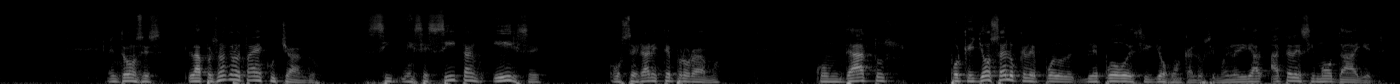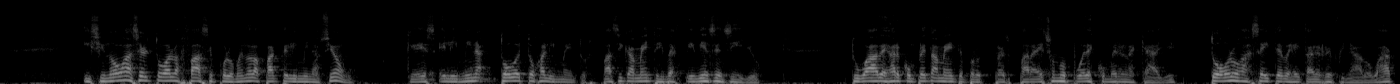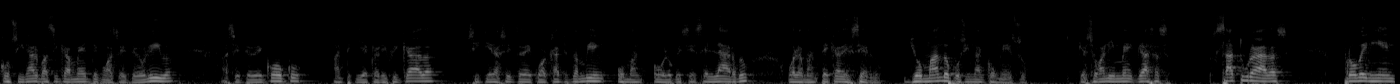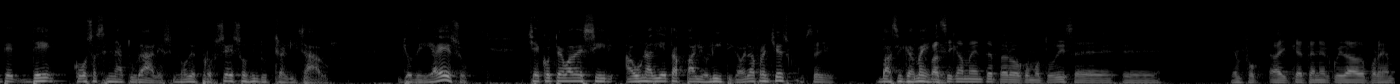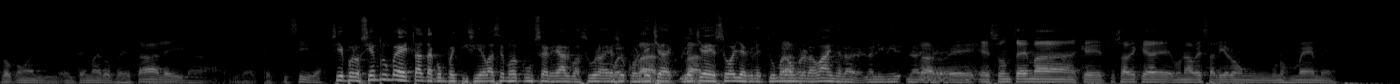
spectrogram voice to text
Entonces, las personas que nos están escuchando, si necesitan irse o cerrar este programa con datos, porque yo sé lo que le puedo, le puedo decir yo, Juan Carlos Simón, y le diría, hazte de Simón Diet. Y si no vas a hacer todas las fases, por lo menos la parte de eliminación, que es elimina todos estos alimentos. Básicamente es bien sencillo. Tú vas a dejar completamente, pero para eso no puedes comer en la calle, todos los aceites vegetales refinados. Vas a cocinar básicamente con aceite de oliva, aceite de coco, mantequilla clarificada, si tiene aceite de aguacate también, o, lo que sea es el lardo o la manteca de cerdo. Yo mando a cocinar con eso, que son grasas saturadas provenientes de cosas naturales, no de procesos industrializados. Yo diría eso. Checo te va a decir a una dieta paleolítica, ¿verdad, Francesco? Sí. Básicamente. Básicamente, pero como tú dices, eh, hay que tener cuidado, por ejemplo, con el, tema de los vegetales y, la, pesticidas. Sí, pero siempre un vegetal está con pesticidas va a ser mejor que un cereal, basura, eso, con leche, leche de soya que le tumba al hombre la vaina. La, claro, eh, es un tema que tú sabes que una vez salieron unos memes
